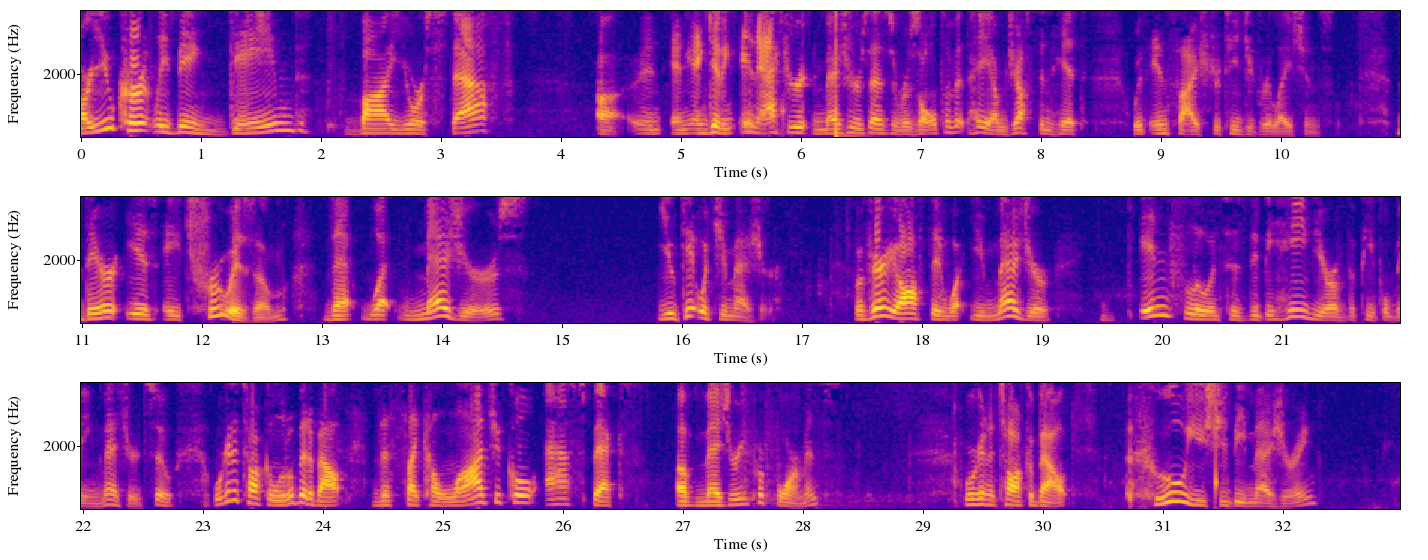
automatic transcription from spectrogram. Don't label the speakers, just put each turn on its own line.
Are you currently being gamed by your staff uh, and, and, and getting inaccurate measures as a result of it? Hey, I'm Justin Hitt with Inside Strategic Relations. There is a truism that what measures, you get what you measure. But very often, what you measure influences the behavior of the people being measured. So, we're going to talk a little bit about the psychological aspects of measuring performance. We're going to talk about who you should be measuring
